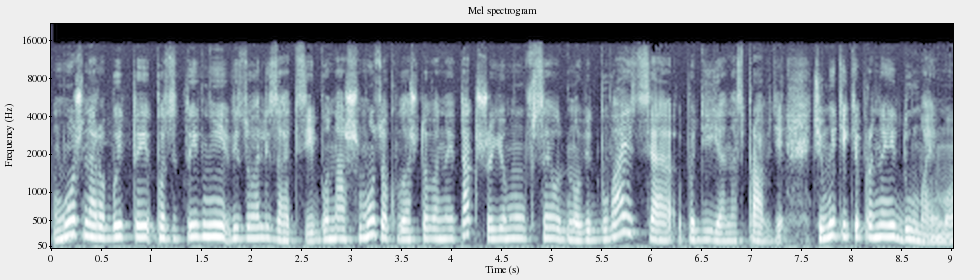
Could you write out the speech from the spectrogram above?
можна робити позитивні візуалізації, бо наш мозок влаштований так, що йому все одно відбувається подія насправді, чи ми тільки про неї думаємо.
